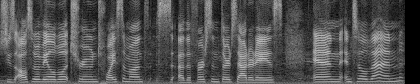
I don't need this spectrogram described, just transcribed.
She's also available at Troon twice a month, uh, the first and third Saturdays. And until then,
